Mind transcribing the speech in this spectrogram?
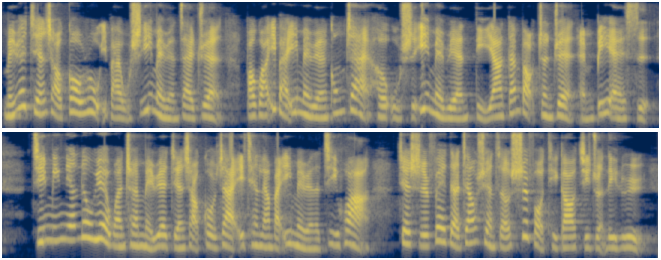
每月减少购入一百五十亿美元债券，包括一百亿美元公债和五十亿美元抵押担保证券 （MBS）。及明年六月完成每月减少购债一千两百亿美元的计划。届时，Fed 将选择是否提高基准利率。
